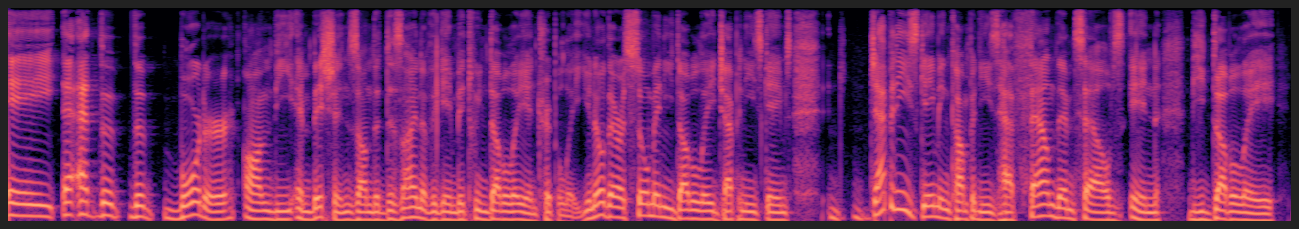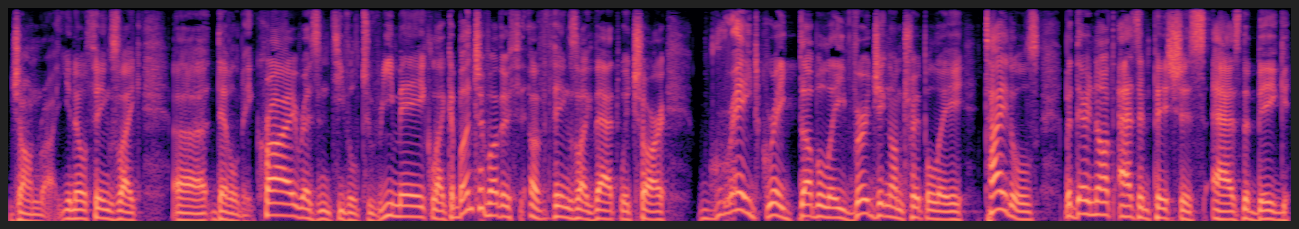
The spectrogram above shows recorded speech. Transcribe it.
a at the the border on the ambitions on the design of the game between AA and AAA. You know, there are so many AA Japanese games. Japanese gaming companies have found themselves in the AA genre. You know, things like uh, Devil May Cry, Resident Evil 2 remake, like a bunch of other th- of things like that, which are great, great double A, verging on triple A titles, but they're not as ambitious as the big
